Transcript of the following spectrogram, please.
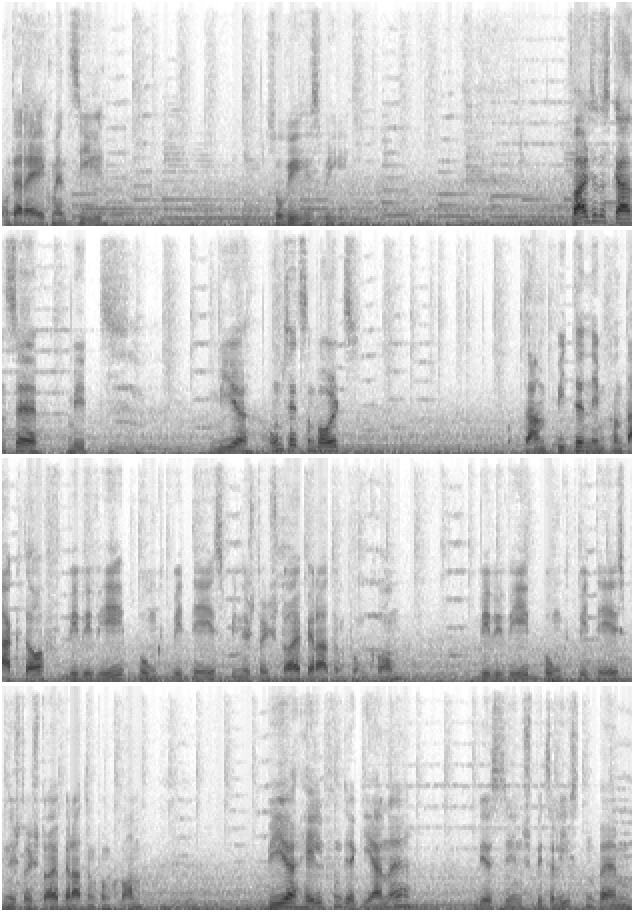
und erreiche mein Ziel so, wie ich es will. Falls ihr das Ganze mit mir umsetzen wollt, dann bitte nehmt Kontakt auf www.wts-steuerberatung.com www.wts-steuerberatung.com Wir helfen dir gerne. Wir sind Spezialisten beim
